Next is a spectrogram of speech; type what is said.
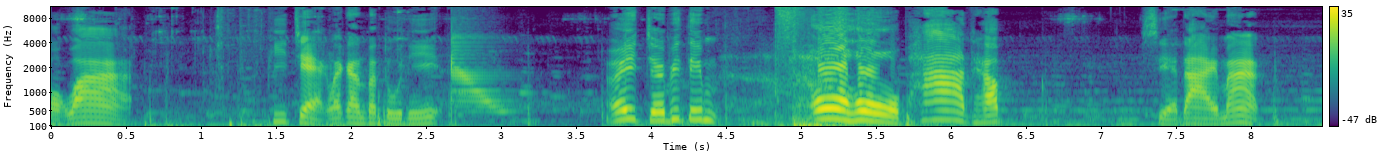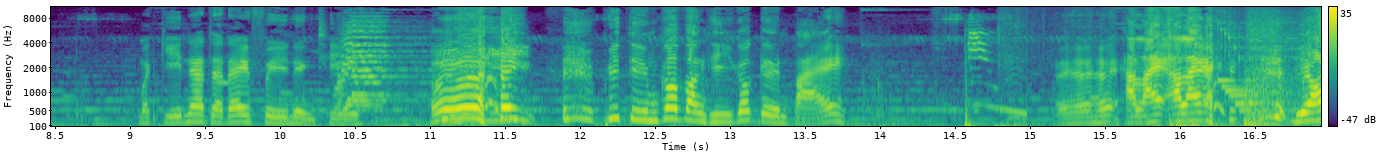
บอกว่า พี่แจกแล้วกันประตูนี้เอ้ย เจอพี่ติม โอ้โหพลาดครับ เสียดายมาก เมื่อกี้น่าจะได้ฟรีหนึ่งที เฮ้ย พี่ติมก็บางทีก็เกินไป เฮ้ยเฮ้ยเฮ้ยอะไรอะไร เดี๋ยว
